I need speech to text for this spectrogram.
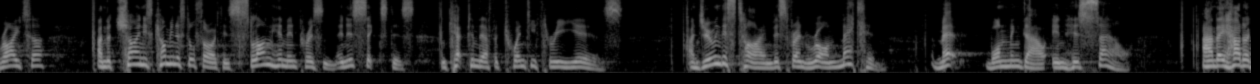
writer. And the Chinese communist authorities slung him in prison in his 60s and kept him there for 23 years. And during this time, this friend Ron met him, met Wang Mingdao in his cell. And they had a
